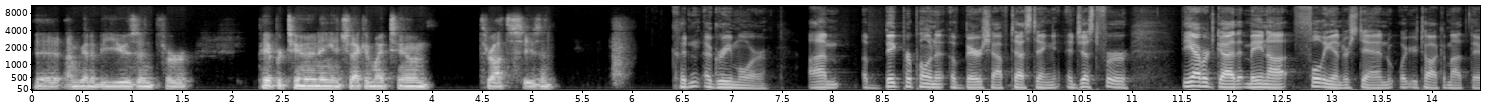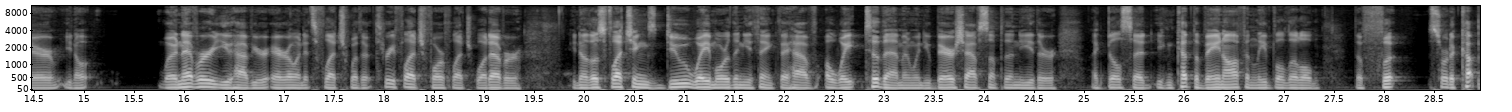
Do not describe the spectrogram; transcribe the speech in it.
that I'm going to be using for paper tuning and checking my tune throughout the season. Couldn't agree more. I'm a big proponent of bare shaft testing, and just for the average guy that may not fully understand what you're talking about there, you know, whenever you have your arrow and it's fletched, whether it's three fletch, four fletch, whatever, you know those fletchings do weigh more than you think. They have a weight to them. And when you bare shaft something either like bill said you can cut the vane off and leave the little the foot sort of cup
